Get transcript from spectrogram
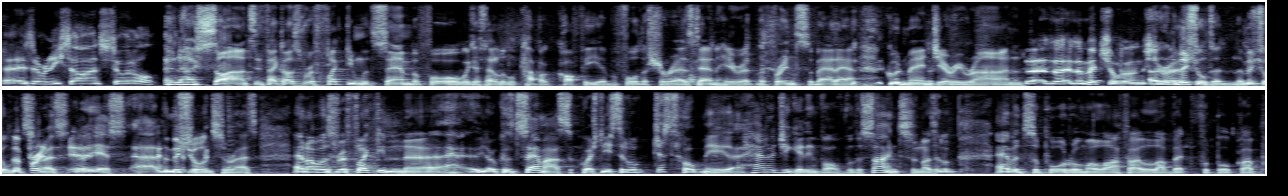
Uh, is there any science to it all? No science. In fact, I was reflecting with Sam before. We just had a little cup of coffee uh, before the Shiraz down here at the Prince about our good man Gerry Ryan. The the, the Mitchelton. Uh, the Shiraz. Mitchelton, the Mitchelton The Prince, Shiraz. yeah. Yes, uh, the Mitchelton Shiraz. And I was reflecting, uh, you know, because Sam asked the question. He said, "Look, just help me. How did you get involved with the Saints?" And I said, "Look, avid supporter all my life. I love that football club."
